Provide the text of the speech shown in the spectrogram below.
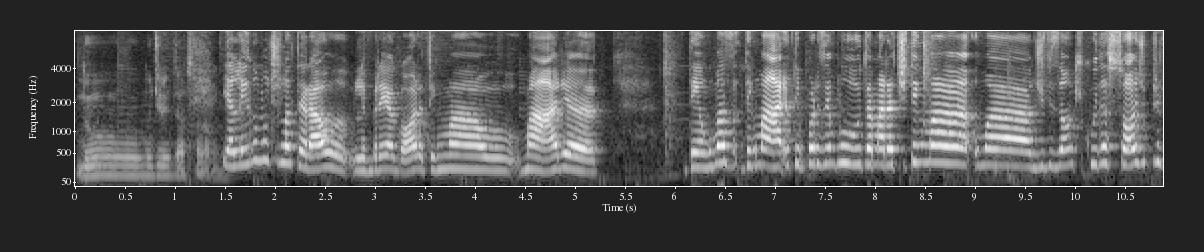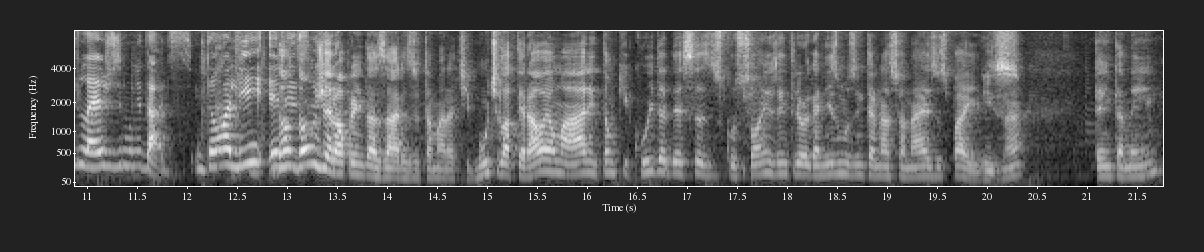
no, no, direito internacional. E além do multilateral, lembrei agora, tem uma, uma área. Tem algumas. Tem uma área. Tem, por exemplo, o Itamaraty tem uma, uma divisão que cuida só de privilégios e imunidades. Então ali. Eles... Dá, um geral para gente das áreas do Itamaraty. Multilateral é uma área, então, que cuida dessas discussões entre organismos internacionais e os países, Isso. né? Tem também.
